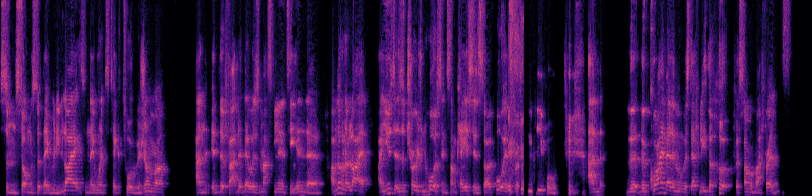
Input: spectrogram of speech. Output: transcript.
some songs that they really liked and they wanted to take a tour of a genre and it, the fact that there was masculinity in there, I'm not going to lie, I used it as a Trojan horse in some cases. So I bought it for a few people. and the, the grime element was definitely the hook for some of my friends.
